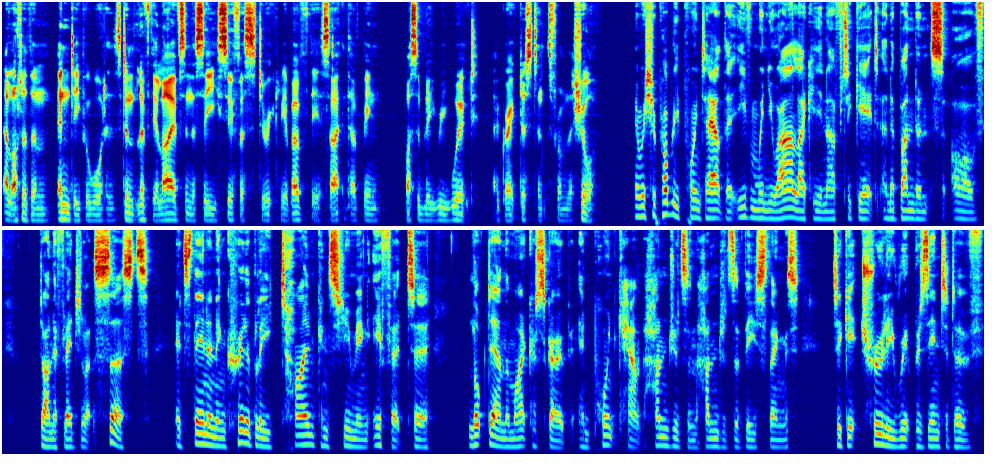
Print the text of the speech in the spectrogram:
a lot of them in deeper waters didn't live their lives in the sea surface directly above their site. They've been possibly reworked a great distance from the shore. And we should probably point out that even when you are lucky enough to get an abundance of dinoflagellate cysts, it's then an incredibly time consuming effort to look down the microscope and point count hundreds and hundreds of these things to get truly representative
